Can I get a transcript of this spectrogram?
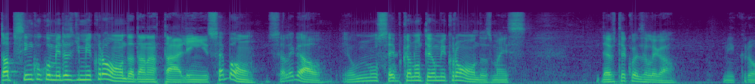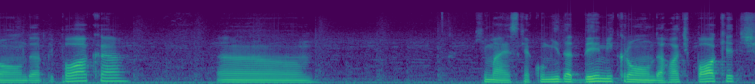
Top 5 comidas de micro-ondas da Natália, hein? Isso é bom, isso é legal. Eu não sei porque eu não tenho micro-ondas, mas deve ter coisa legal. Micro-onda, pipoca. ahn, que mais? Que é comida de micro-onda. Hot Pocket.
